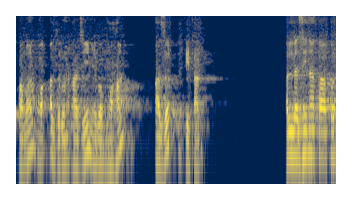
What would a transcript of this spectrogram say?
ক্ষমা ও আজরুন আজিম এবং মহা আজর বিধান আল্লাজিনা কাফর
